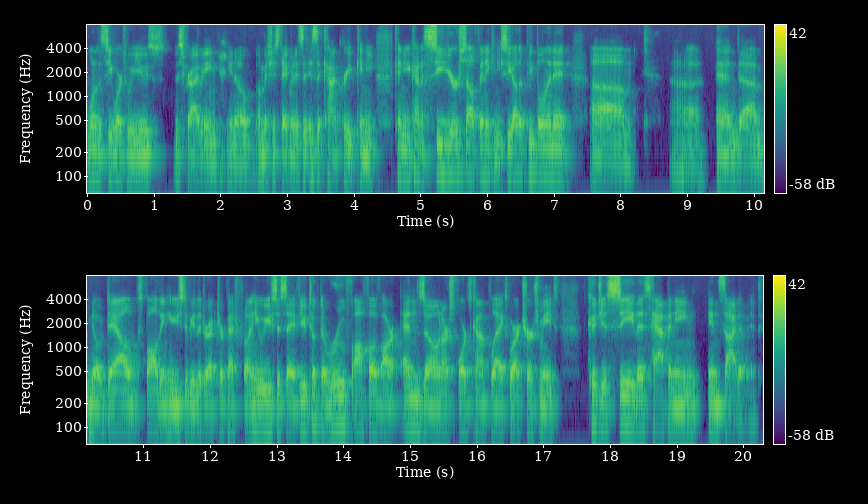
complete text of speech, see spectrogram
one of the C words we use describing, you know, a mission statement is, is it concrete? Can you, can you kind of see yourself in it? Can you see other people in it? Um, uh, and, um, you know, Dale Spalding, who used to be the director of Plan, he used to say, if you took the roof off of our end zone, our sports complex where our church meets, could you see this happening inside of it?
